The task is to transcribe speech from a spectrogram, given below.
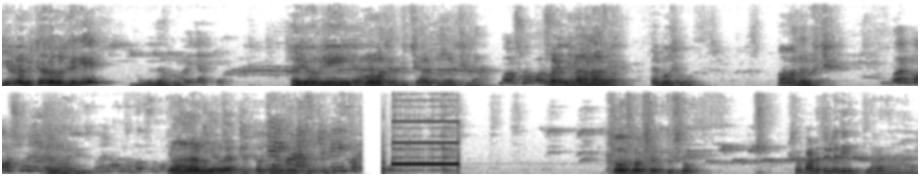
কি মিথ্যা দেবো দেখি। এই দেখো। এই যে আমার মাথায় ঘুরছে আর ভালো ছিল না। বসো বসো। না না আমি বসবো আমার মাথায় ঘুরছে ওই বসো রেখে দাও। না, আমি থাকতে ঘরে। শো শো শো একটু শো। শো পাটা তুলে দিই দাঁড়া দাঁড়া দাঁড়া।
